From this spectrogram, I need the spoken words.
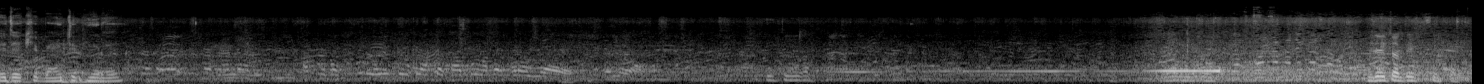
ये देखिए, बहुत ही भीड़ है। 들어가. 내가 됐으니까.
